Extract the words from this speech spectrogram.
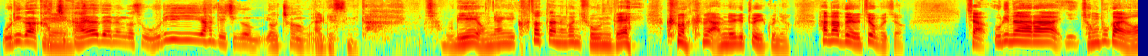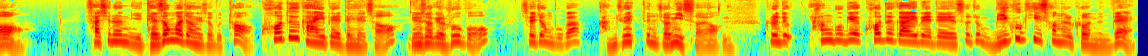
우리가 같이 네. 가야 되는 것을 우리한테 지금 요청하고 있는 알겠습니다. 참 우리의 역량이 커졌다는 건 좋은데 그만큼의 압력이 또 있군요. 하나 더 여쭤보죠. 자, 우리나라 이 정부가요. 사실은 이 대선 과정에서부터 쿼드 가입에 대해서 윤석열 후보 새 정부가 강조했던 점이 있어요. 네. 그런데 한국의 쿼드 가입에 대해서 좀 미국이 선을 그었는데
